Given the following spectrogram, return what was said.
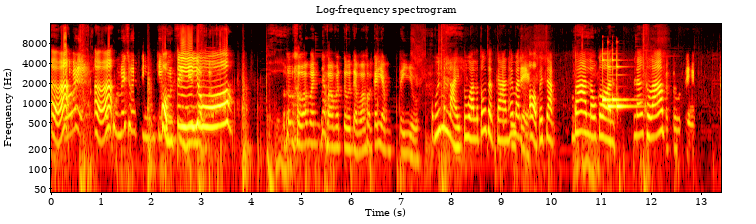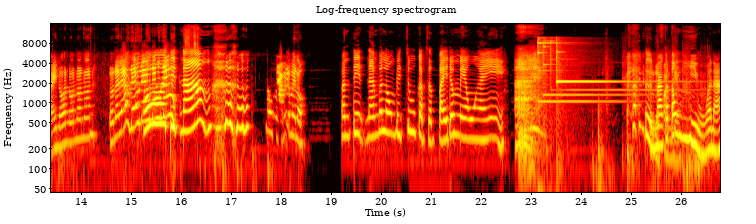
เออ โอ้ยเออ คุณไม่ช่วยตีเอกี้ผมคุณตีอยู่เพราะว่ามันจะพังประตูแต่ว่ามันก็ยังตีอยู่ อุ้ยมันหลายตัวเราต้องจัดการให้มันแตกออกไปจากบ้านเราก่อนนะครับ ประตูแตกไปนอนนอนนอนนอนนอนได้แล้วเร็วเร็วโอ้ยติดน้ำลงน้ำไม่ได้ไปหรอมันติดน้ำก็ลงไปจู้กับสไปเดอร์แมวไงอ้ายตื่นมาก็ต้องหิวอะนะ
